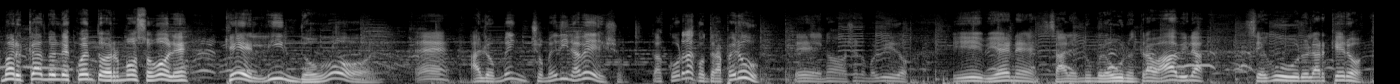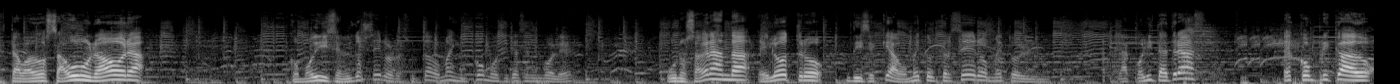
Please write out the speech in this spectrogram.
marcando el descuento. Hermoso gol, ¿eh? ¡Qué lindo gol! ¿Eh? A lo Mencho Medina Bello. ¿Te acordás? Contra Perú. Eh, no, yo no me olvido. Y viene, sale el número uno, entraba Ávila. Seguro el arquero. Estaba 2 a 1 ahora. Como dicen, el 2-0 el resultado más incómodo si te hacen un gol, ¿eh? Uno se agranda, el otro dice, ¿qué hago? ¿Meto el tercero? ¿Meto la colita atrás? Es complicado.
